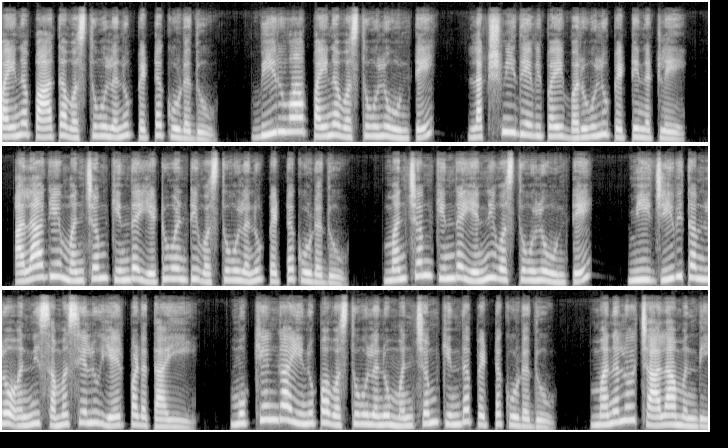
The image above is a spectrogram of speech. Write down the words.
పైన పాత వస్తువులను పెట్టకూడదు. బీరువా పైన వస్తువులు ఉంటే లక్ష్మీదేవిపై బరువులు పెట్టినట్లే. అలాగే మంచం కింద ఎటువంటి వస్తువులను పెట్టకూడదు. మంచం కింద ఎన్ని వస్తువులు ఉంటే మీ జీవితంలో అన్ని సమస్యలు ఏర్పడతాయి. ముఖ్యంగా ఇనుప వస్తువులను మంచం కింద పెట్టకూడదు. మనలో చాలామంది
